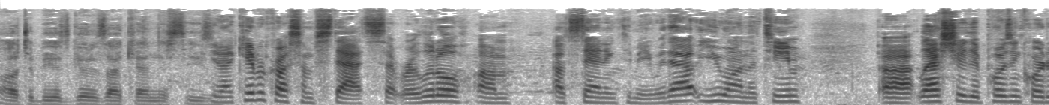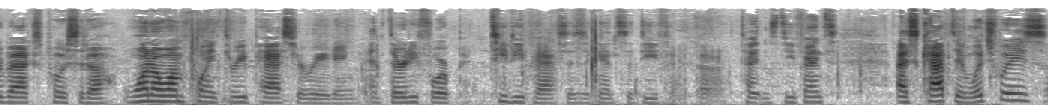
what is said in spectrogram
uh, to be as good as I can this season. You know, I came across some stats that were a little um, outstanding to me. Without you on the team, uh, last year the opposing quarterbacks posted a 101.3 passer rating and 34 TD passes against the defense, uh, Titans defense. As captain, which ways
